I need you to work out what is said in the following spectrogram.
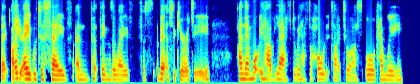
Like, are you able to save and put things away for a bit of security? And then what we have left, do we have to hold it tight to us or can we,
